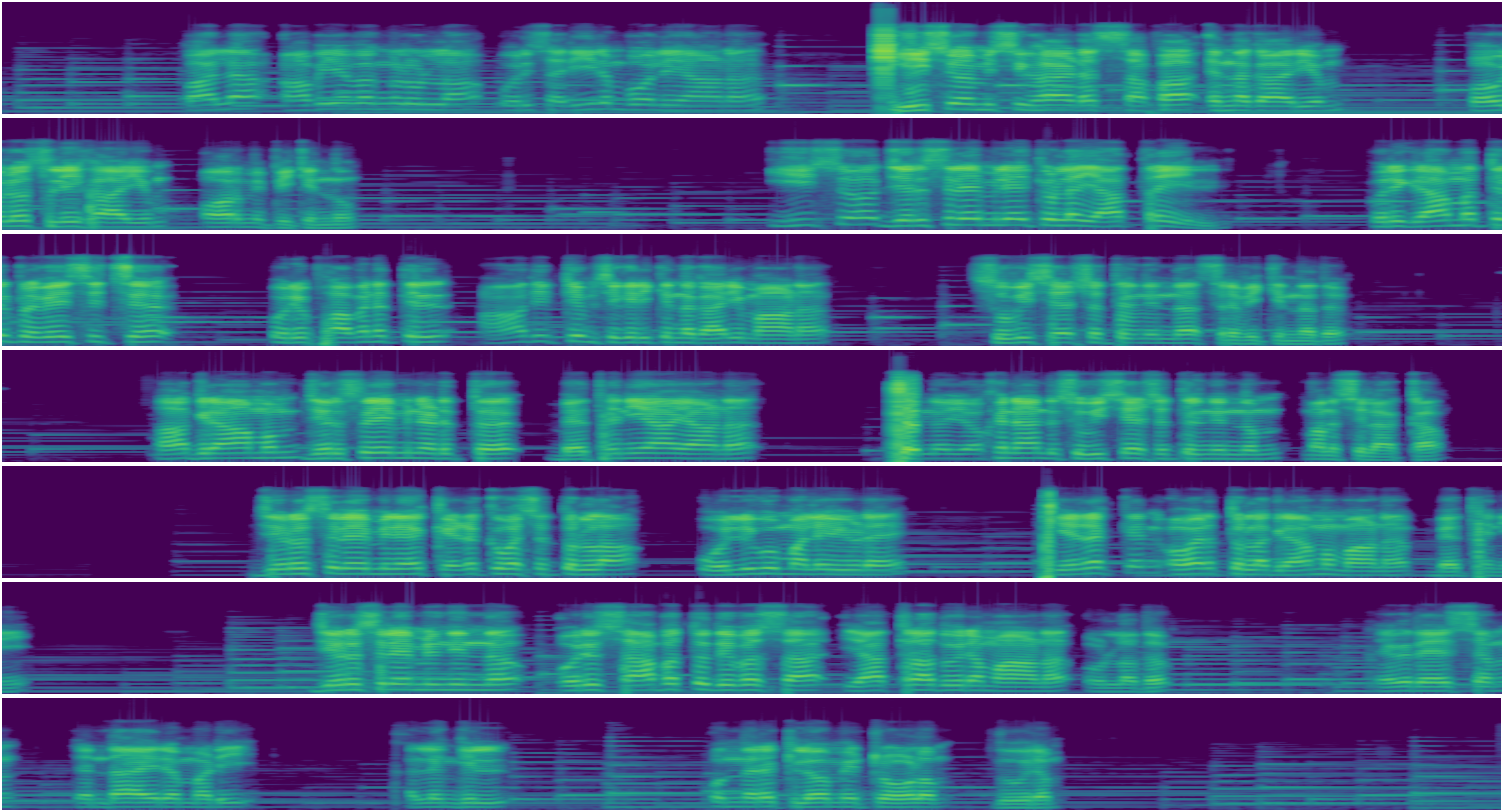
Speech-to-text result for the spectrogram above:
പല അവയവങ്ങളുള്ള ഒരു ശരീരം പോലെയാണ് ഈശോ മിശിഹായുടെ സഭ എന്ന കാര്യം പൗലോസ് ലീഹായും ഓർമ്മിപ്പിക്കുന്നു. ഈശോ ജെറുസലേമിലേക്കുള്ള യാത്രയിൽ ഒരു ഗ്രാമത്തിൽ പ്രവേശിച്ച് ഒരു ഭവനത്തിൽ ആതിഥ്യം സ്വീകരിക്കുന്ന കാര്യമാണ് സുവിശേഷത്തിൽ നിന്ന് ശ്രവിക്കുന്നത്. ആ ഗ്രാമം ജെറുസലേമിനടുത്ത് ബഥനിയായാണ് എന്ന് യോഹനാന്റെ സുവിശേഷത്തിൽ നിന്നും മനസ്സിലാക്കാം. ജെറുസലേമിന് കിഴക്ക് വശത്തുള്ള ഒലിവുമലയുടെ കിഴക്കൻ ഓരത്തുള്ള ഗ്രാമമാണ് ബഥനി. ജെറുസലേമിൽ നിന്ന് ഒരു സാപത്തു ദിവസ യാത്രാദൂരമാണ് ഉള്ളത്. ഏകദേശം രണ്ടായിരം അടി അല്ലെങ്കിൽ ഒന്നര കിലോമീറ്ററോളം ദൂരം.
